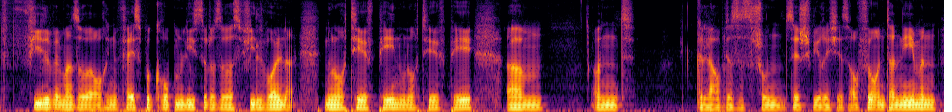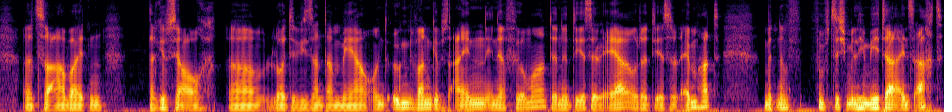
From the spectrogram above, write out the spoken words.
Viel, wenn man so auch in Facebook-Gruppen liest oder sowas, viel wollen nur noch TFP, nur noch TFP. Ähm, und glaube, dass es schon sehr schwierig ist, auch für Unternehmen äh, zu arbeiten, da gibt es ja auch äh, Leute wie Sand am Meer und irgendwann gibt es einen in der Firma, der eine DSLR oder DSLM hat mit einem 50 mm 1.8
